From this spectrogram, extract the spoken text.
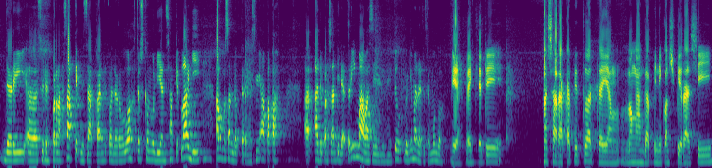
dari eh, sudah pernah sakit misalkan qadarullah terus kemudian sakit lagi. Apa pesan dokter? Maksudnya apakah eh, ada perasaan tidak terima masih nah, itu bagaimana dokter? Monggo. Ya, baik. Jadi masyarakat itu ada yang menganggap ini konspirasi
